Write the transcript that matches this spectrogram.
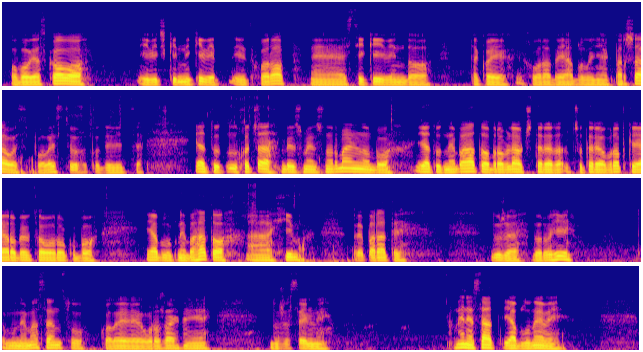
обов'язково і від шкідників, від, від хвороб. Не стійкий він до такої хвороби яблуні, як парша, ось по листю, подивіться. Я тут, ну, хоча більш-менш нормально, бо я тут небагато обробляв, 4, 4 обробки я робив цього року, бо яблук небагато, а хім препарати дуже дорогі, тому нема сенсу, коли урожай не є дуже сильний. У мене сад яблуневий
